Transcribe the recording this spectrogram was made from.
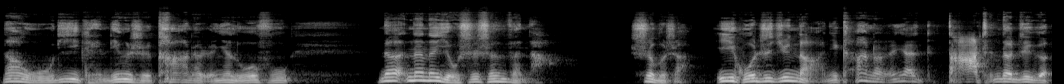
那武帝肯定是看着人家罗敷，那那那有失身份呐，是不是啊？一国之君呐，你看着人家大臣的这个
